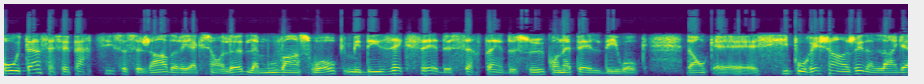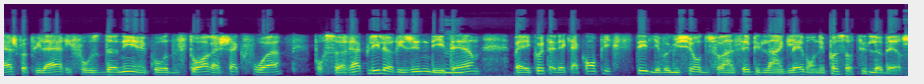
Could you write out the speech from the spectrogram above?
Autant ça fait partie, ça, ce genre de réaction-là, de la mouvance woke, mais des excès de certains de ceux qu'on appelle des woke. Donc, euh, si pour échanger dans le langage populaire, il faut se donner un cours d'histoire à chaque fois pour se rappeler l'origine des mm. termes, ben écoute, avec la complexité de l'évolution du français et de l'anglais, ben, on n'est pas sorti de l'auberge.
